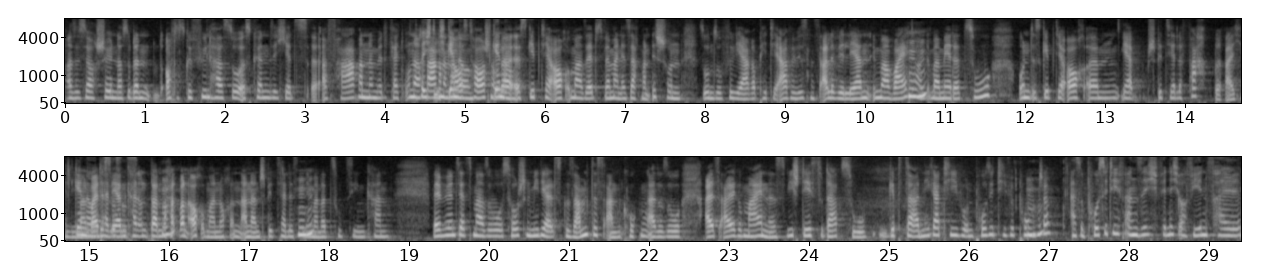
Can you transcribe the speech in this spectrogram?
also ist ja auch schön, dass du dann auch das Gefühl hast, so es können sich jetzt äh, Erfahrene mit vielleicht Unerfahrenen Richtig, genau, austauschen. genau. Oder es gibt ja auch immer, selbst wenn man jetzt sagt, man ist schon so und so viele Jahre PTA, wir wissen es alle, wir lernen immer weiter Mhm. und immer mehr dazu. Und es gibt ja auch ähm, ja, spezielle Fachbereiche, in die Genau, man weiter lernen. Mhm. kann. Und dann hat man auch immer noch einen anderen Spezialisten, den man dazuziehen kann. Wenn wir uns jetzt mal so Social Media als Gesamtes angucken, also so als Allgemeines, wie stehst du dazu? Gibt es da negative und positive Punkte? Also positiv an sich finde ich auf jeden Fall,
